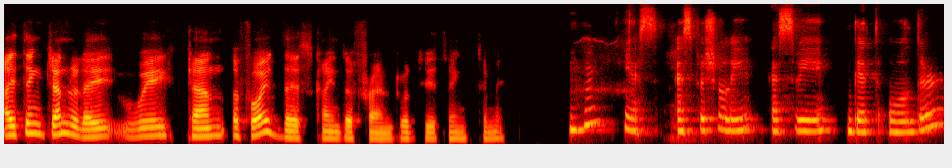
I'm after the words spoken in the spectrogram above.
I think generally we can avoid this kind of friend. What do you think, Timmy? Mhm, Yes, especially as we get older,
